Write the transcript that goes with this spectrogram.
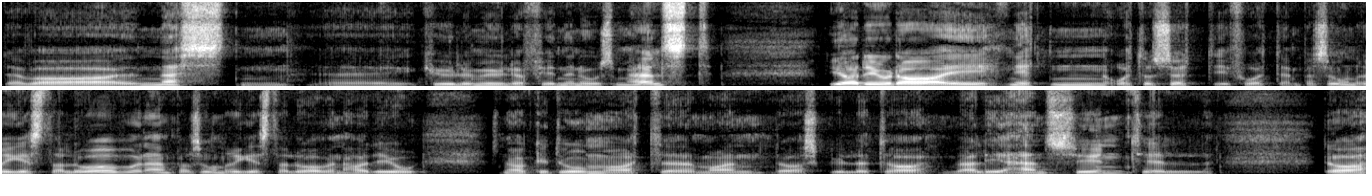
Det var nesten eh, kul umulig å finne noe som helst. Vi hadde jo da i 1978 fått en personregisterlov, og den personregisterloven hadde jo snakket om at uh, man da skulle ta veldige hensyn til da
